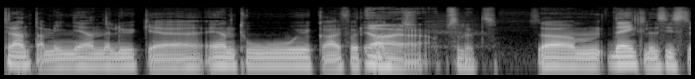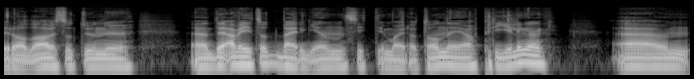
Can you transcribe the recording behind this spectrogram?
trent dem inn i en eller uke, en-to uker i Ja, forkant. ja, absolutt. Så um, det er egentlig det siste rådet. Hvis at du nå eh, Jeg vet at Bergen City Marathon er i april en gang. Um,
